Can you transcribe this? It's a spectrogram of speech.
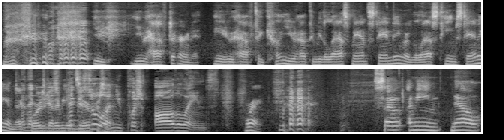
you you have to earn it. You have to you have to be the last man standing or the last team standing, and that and core's got to be at zero and you push all the lanes. Right. So, I mean, now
